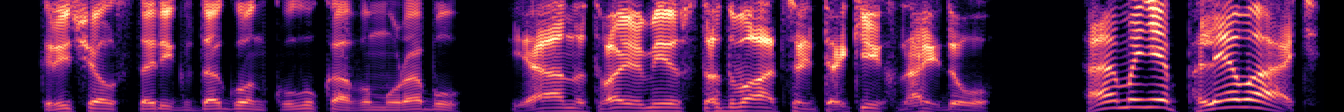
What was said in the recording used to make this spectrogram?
— кричал старик вдогонку лукавому рабу. «Я на твое место двадцать таких найду!» «А мне плевать!»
